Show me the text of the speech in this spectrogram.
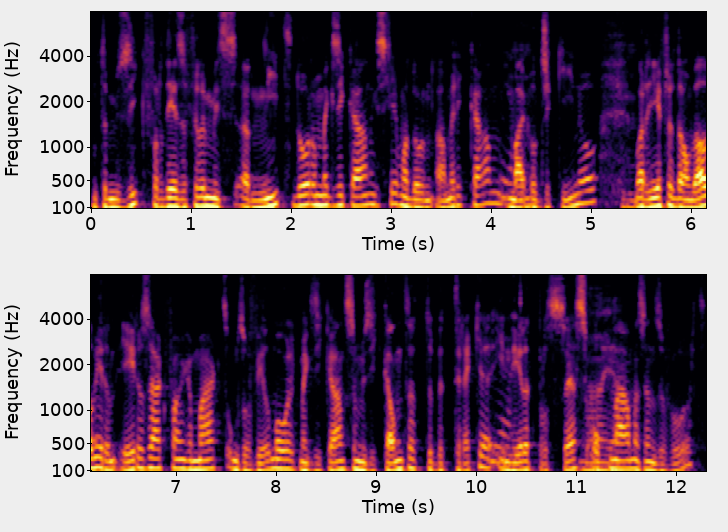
want de muziek voor deze film is eh, niet door een Mexicaan geschreven, maar door een Amerikaan, Ja. Michael Giacchino. Maar die heeft er dan wel weer een erezaak van gemaakt om zoveel mogelijk Mexicaanse muzikanten te betrekken Ja. in heel het proces, Ah, ja. opnames enzovoort.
